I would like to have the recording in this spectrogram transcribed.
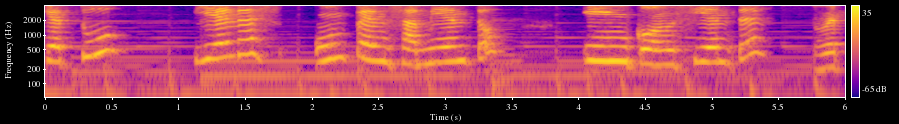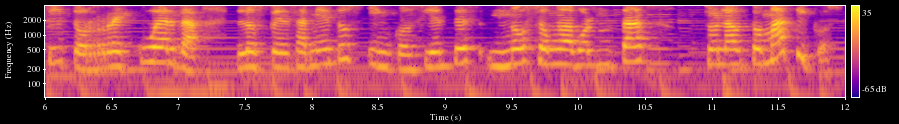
que tú tienes un pensamiento inconsciente, repito, recuerda, los pensamientos inconscientes no son a voluntad, son automáticos.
